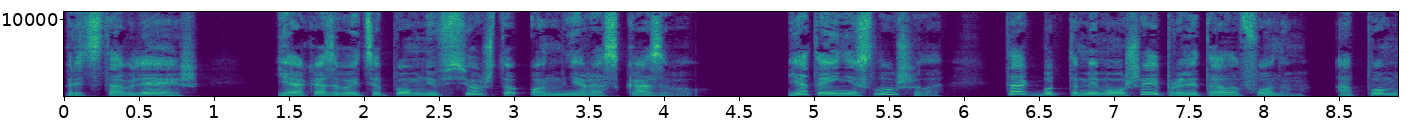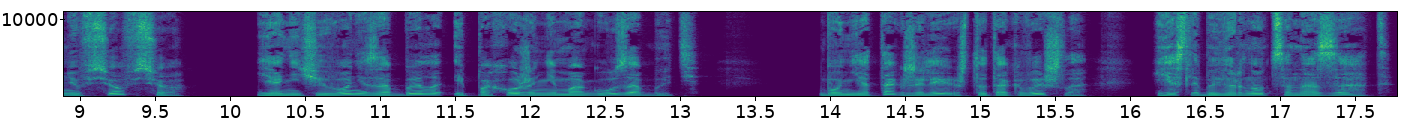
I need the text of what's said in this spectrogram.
«Представляешь, я, оказывается, помню все, что он мне рассказывал. Я-то и не слушала, так, будто мимо ушей пролетала фоном, а помню все-все. Я ничего не забыла и, похоже, не могу забыть. Бунь, я так жалею, что так вышло. Если бы вернуться назад...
